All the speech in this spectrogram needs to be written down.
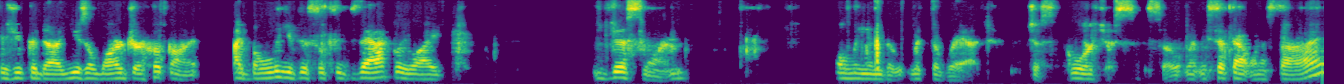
Because you could uh, use a larger hook on it. I believe this looks exactly like this one, only in the with the red. Just gorgeous. So let me set that one aside.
